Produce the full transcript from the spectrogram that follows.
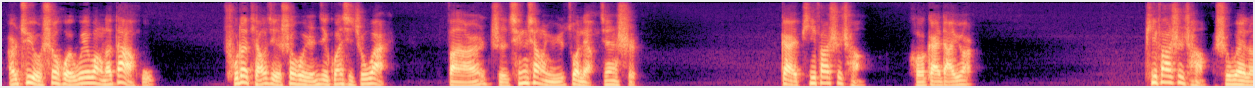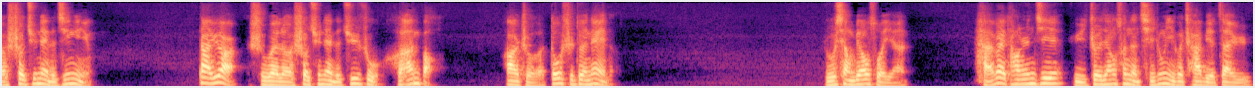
而具有社会威望的大户，除了调解社会人际关系之外，反而只倾向于做两件事：盖批发市场和盖大院儿。批发市场是为了社区内的经营，大院儿是为了社区内的居住和安保，二者都是对内的。如向彪所言，海外唐人街与浙江村的其中一个差别在于，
